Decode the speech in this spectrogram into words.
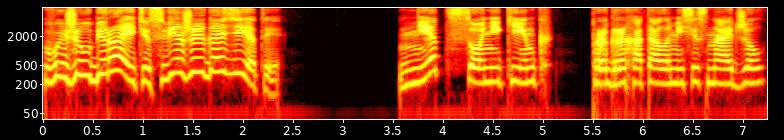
Вы же убираете свежие газеты!» «Нет, Сони Кинг», — прогрохотала миссис Найджел.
